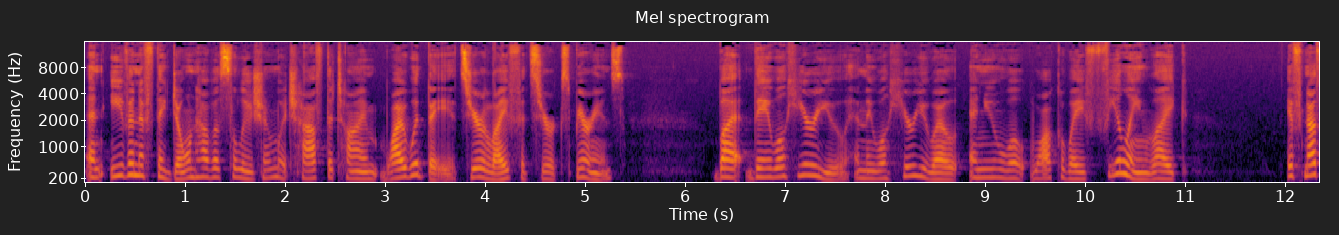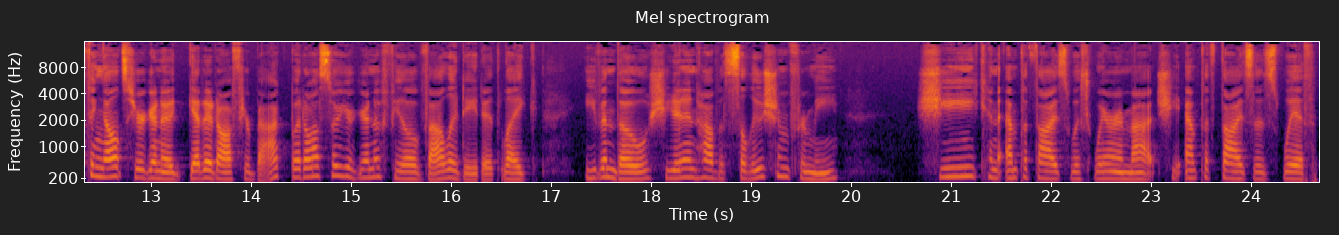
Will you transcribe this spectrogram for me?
And even if they don't have a solution, which half the time, why would they? It's your life, it's your experience but they will hear you and they will hear you out, and you will walk away feeling like, if nothing else, you're going to get it off your back, but also you're going to feel validated. Like, even though she didn't have a solution for me, she can empathize with where I'm at. She empathizes with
